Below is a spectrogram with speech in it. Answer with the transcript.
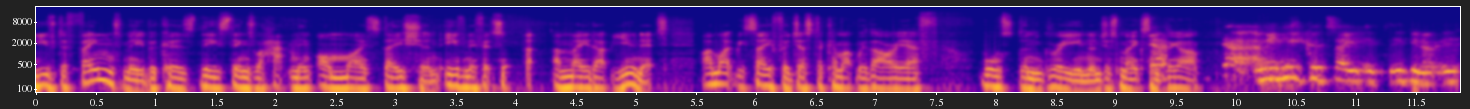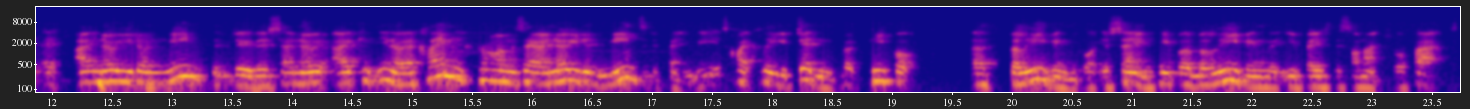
You've defamed me because these things were happening on my station, even if it's a, a made up unit. I might be safer just to come up with RAF Woolston Green and just make something yeah, up. Yeah, I mean, he could say, it, it, you know, it, I know you don't mean to do this. I know I can, you know, a claimant can come on and say, I know you didn't mean to defame me. It's quite clear you didn't, but people are believing what you're saying. People are believing that you base this on actual facts.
